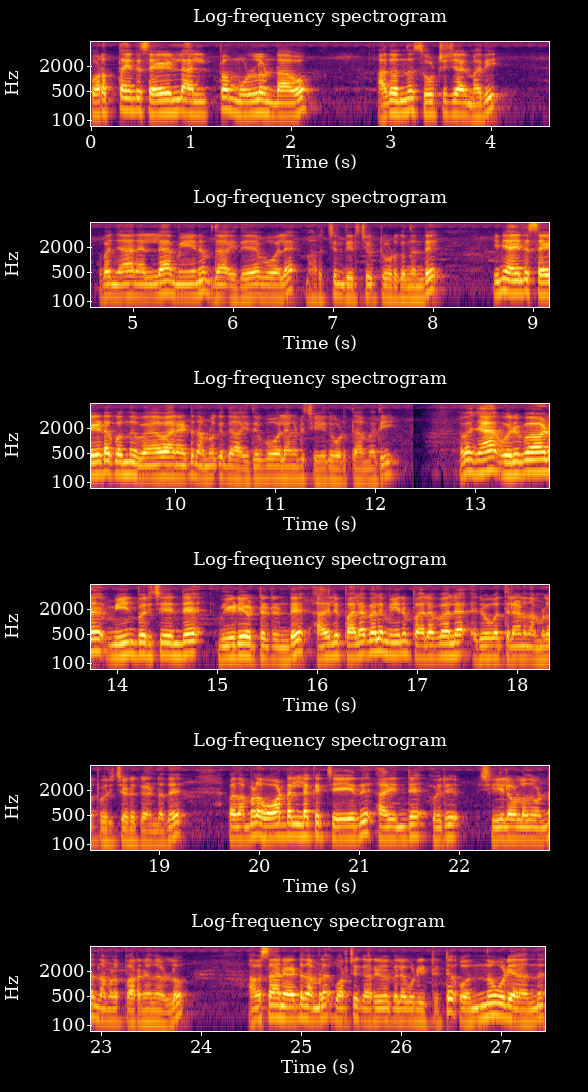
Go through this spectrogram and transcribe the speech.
പുറത്ത് അതിന്റെ സൈഡിൽ അല്പം മുള്ളുണ്ടാവും. അതൊന്ന് സൂക്ഷിച്ചാൽ മതി. അപ്പം ഞാൻ എല്ലാ മീനും ഇതാ ഇതേപോലെ മറിച്ചും തിരിച്ചിട്ട് കൊടുക്കുന്നുണ്ട്. ഇനി അതിന്റെ സൈഡൊക്കെ ഒന്ന് വേവാനായിട്ട് നമ്മൾക്ക് ഇതാ ഇതുപോലെ അങ്ങോട്ട് ചെയ്ത് കൊടുത്താൽ മതി. അപ്പോൾ ഞാൻ ഒരുപാട് മീൻ പൊരിച്ചതിന്റെ വീഡിയോ ഇട്ടിട്ടുണ്ട്. അതിൽ പല പല മീനും പല പല രൂപത്തിലാണ് നമ്മൾ പൊരിച്ചെടുക്കേണ്ടത്. അപ്പോൾ നമ്മൾ ഹോട്ടലിലൊക്കെ ചെയ്ത് അതിന്റെ ഒരു ശീലമുള്ളത് കൊണ്ട് നമ്മൾ പറഞ്ഞതേ ഉള്ളൂ. അവസാനമായിട്ട് നമ്മൾ കുറച്ച് കറിവേപ്പില കൂടി ഇട്ടിട്ട് ഒന്നും കൂടി അതൊന്ന്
